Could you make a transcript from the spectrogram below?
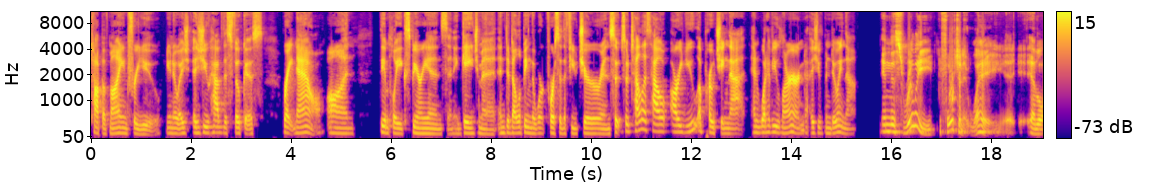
top of mind for you, you know, as as you have this focus right now on the employee experience and engagement and developing the workforce of the future. And so so tell us how are you approaching that? And what have you learned as you've been doing that in this really fortunate way, in,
